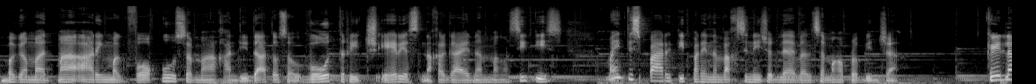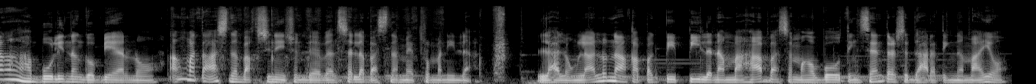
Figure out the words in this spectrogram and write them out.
Bagamat maaaring mag-focus sa mga kandidato sa vote-rich areas na kagaya ng mga cities, may disparity pa rin ng vaccination level sa mga probinsya. Kailangang habulin ng gobyerno ang mataas na vaccination level sa labas ng Metro Manila. Lalong-lalo na kapag pipila ng mahaba sa mga voting center sa darating na Mayo.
